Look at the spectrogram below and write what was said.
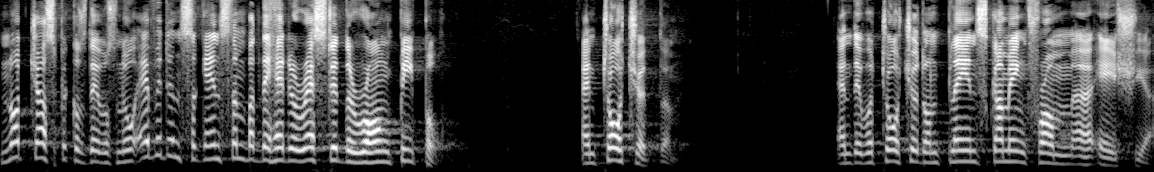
not just because there was no evidence against them, but they had arrested the wrong people and tortured them. And they were tortured on planes coming from uh, Asia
